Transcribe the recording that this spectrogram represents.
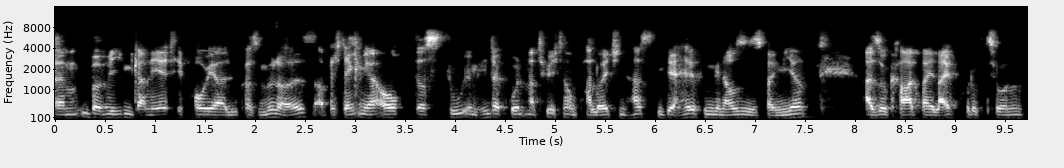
ähm, überwiegend Garnele TV ja Lukas Müller ist. Aber ich denke mir auch, dass du im Hintergrund natürlich noch ein paar Leutchen hast, die dir helfen. Genauso ist es bei mir. Also gerade bei Live-Produktionen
